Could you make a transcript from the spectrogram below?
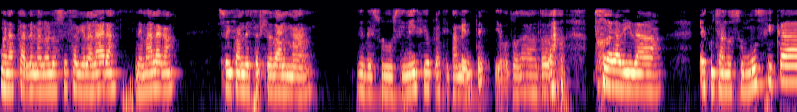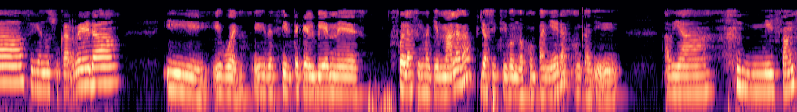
Buenas tardes, Manolo. Soy Fabiola Lara, de Málaga. Soy fan de Sergio Dalma desde sus inicios prácticamente. Llevo toda, toda, toda la vida escuchando su música, siguiendo su carrera. Y, bueno, y decirte que el viernes fue la firma aquí en Málaga. Yo asistí con dos compañeras, aunque allí había mil fans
